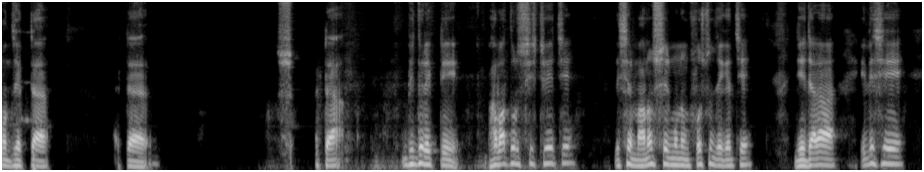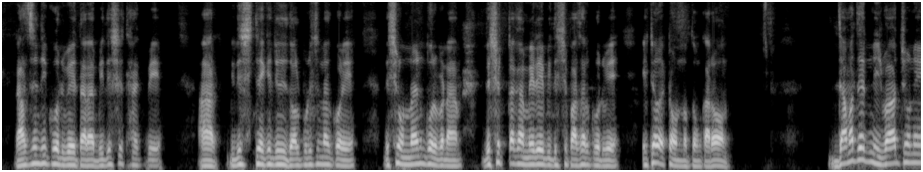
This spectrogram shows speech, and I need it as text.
মধ্যে একটা একটা একটা ভিতরে একটি ভাবাতুর সৃষ্টি হয়েছে, দেশের মানুষের মনে প্রশ্ন জেগেছে যে যারা এদেশে রাজনীতি করবে, তারা বিদেশে থাকবে আর বিদেশ থেকে যদি দল পরিচালনা করে, দেশের উন্নয়ন করবে না, দেশের টাকা মেরে বিদেশে পাচার করবে, এটাও একটা অন্যতম কারণ। জামাতের নির্বাচনে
